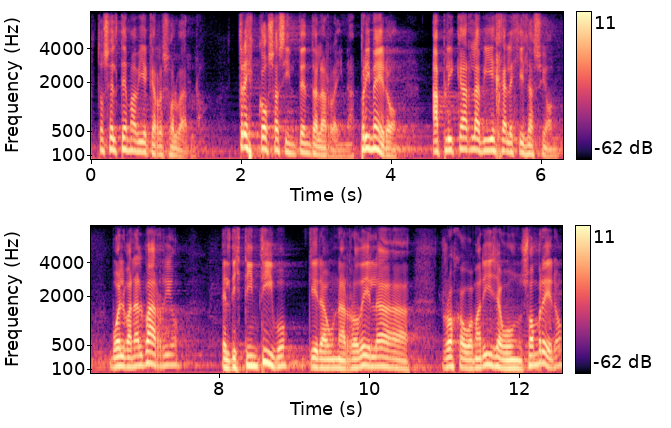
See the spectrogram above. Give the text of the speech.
Entonces el tema había que resolverlo. Tres cosas intenta la reina. Primero, aplicar la vieja legislación. Vuelvan al barrio, el distintivo, que era una rodela roja o amarilla o un sombrero,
